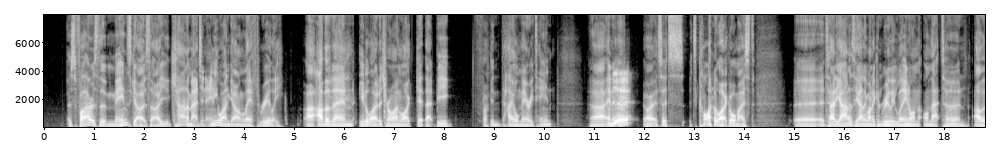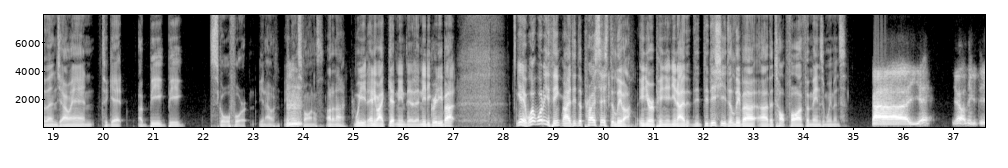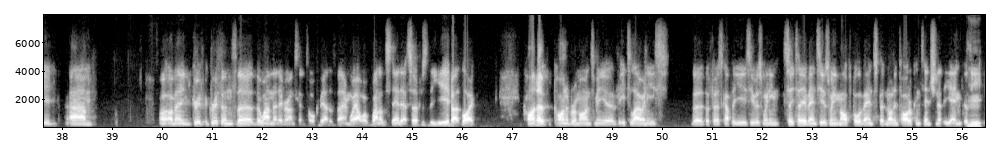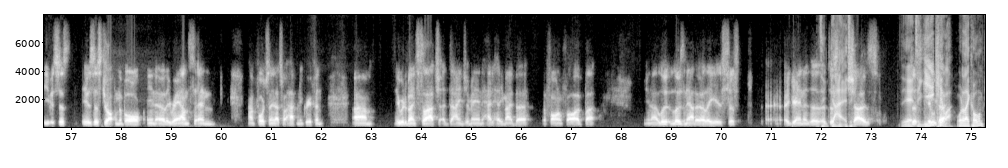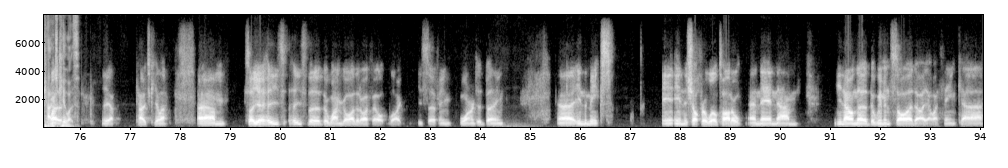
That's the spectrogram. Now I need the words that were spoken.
as far as the men's goes, though, you can't imagine anyone going left really, uh, other than Italo to try and like get that big fucking hail mary ten. Uh, and it- yeah, uh, it's it's it's kind of like almost uh, Tatiana's the only one who can really lean on on that turn, other than Johanne, to get a big big score for it. You know, in Mm. these finals. I don't know. Weird. Anyway, getting into the nitty gritty, but yeah, what what do you think, mate? Did the process deliver, in your opinion? You know, did, did this year deliver uh, the top five for men's and women's? uh, yeah, yeah. I think it did. Um, I, I mean, Griff, Griffin's the the one that everyone's going to talk about as being well one of the standout surfers of the year, but like, kind of kind of reminds me of Italo and his the the first couple of years he was winning CT events. He was winning multiple events, but not in title contention at the end because he, he was just he was just dropping the ball in early rounds, and unfortunately, that's what happened to Griffin. Um, he would have been such a danger man had he made the, the final five, but you know, lo- losing out early is just again it, It's a it just ga- it's a- shows Yeah, it's a year killed killer. What do they call them? Coach killers. yeah, coach killer. Um, so yeah, he's he's the the one guy that I felt like his surfing warranted being uh, in the mix in, in the shot for a world title. And then um, you know on the the women's side, I I think uh,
